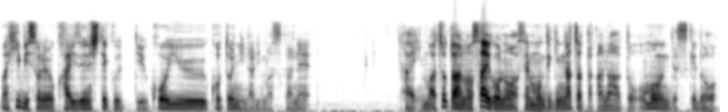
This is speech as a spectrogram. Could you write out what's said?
まあ、日々それを改善していくっていう、こういうことになりますかね。はい。まあちょっとあの最後のは専門的になっちゃったかなと思うんですけど、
